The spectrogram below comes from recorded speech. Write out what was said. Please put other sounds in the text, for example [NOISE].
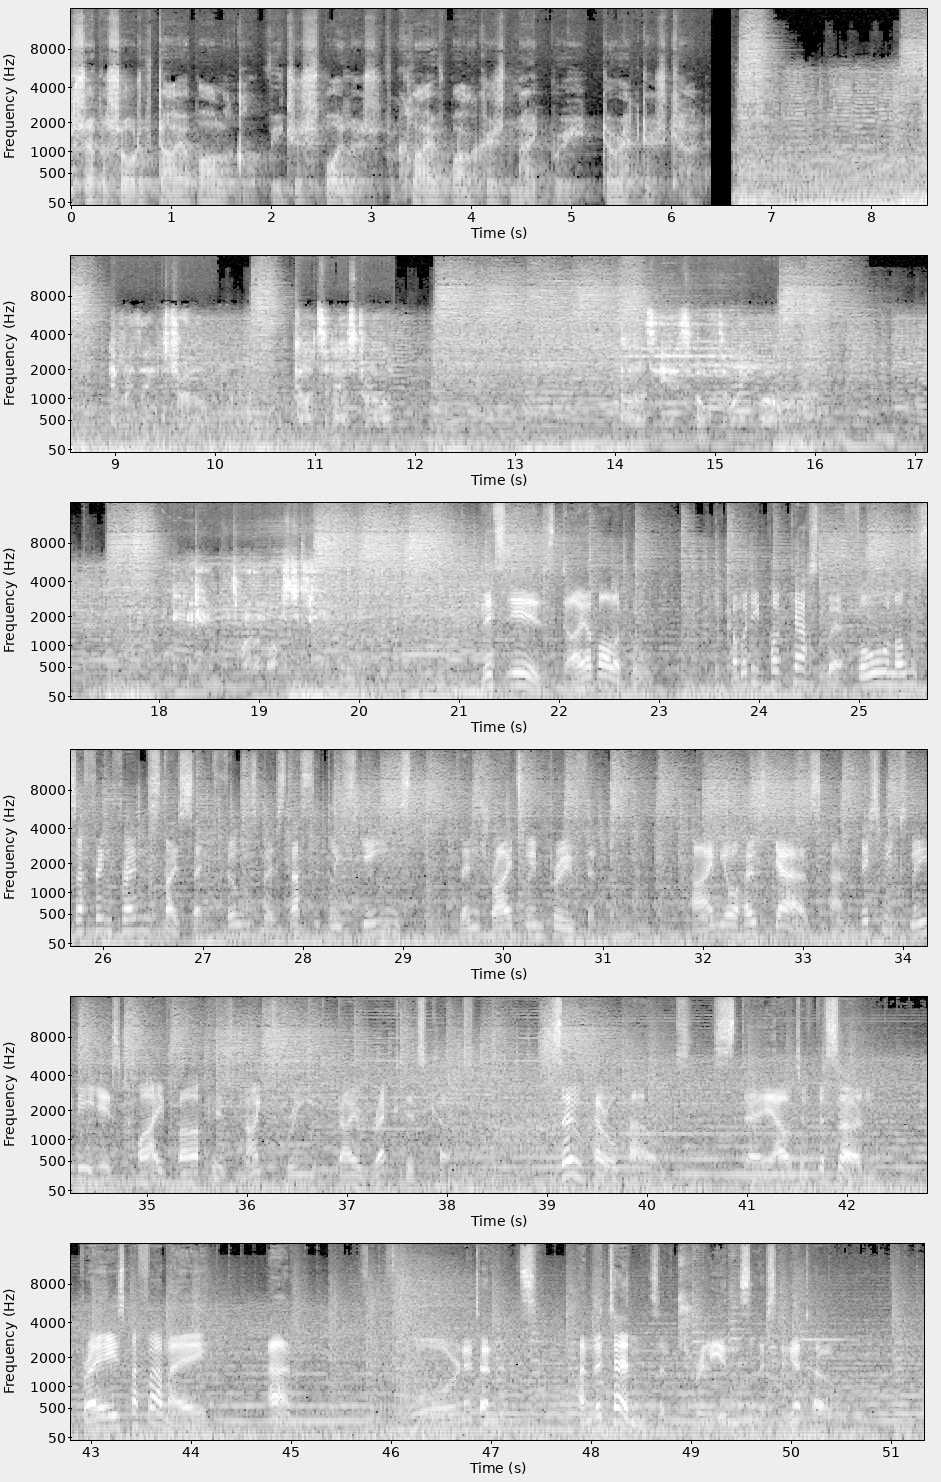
This episode of Diabolical features spoilers for Clive Barker's Nightbreed Director's Cut. Everything is true. God's an astronaut. Oz is over the rainbow. And humans were the monsters. This is Diabolical, the comedy podcast where four long suffering friends dissect films' most dastardly schemes, then try to improve them. I'm your host Gaz, and this week's movie is Clive Barker's Nightbreed Director's Cut. So, Peril Pals, stay out of the sun, praise Baphomet, and four in attendance, and the tens of trillions listening at home.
